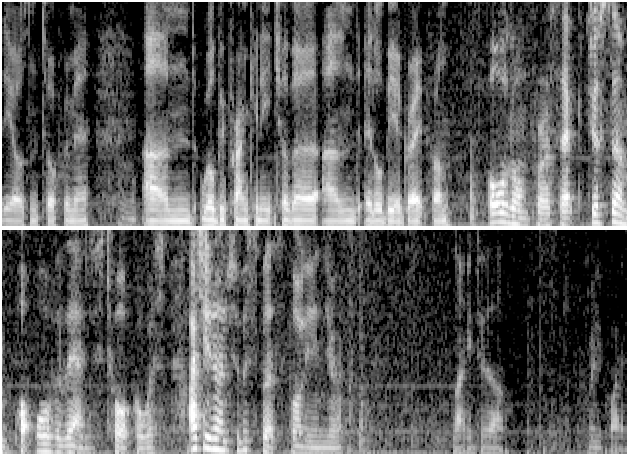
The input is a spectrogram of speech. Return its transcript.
videos and stuff with me, and we'll be pranking each other, and it'll be a great fun. Hold on for a sec. Just um, pop over there and just talk or whisper. Actually, no, just whisper slowly in your, like into that, really quietly.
